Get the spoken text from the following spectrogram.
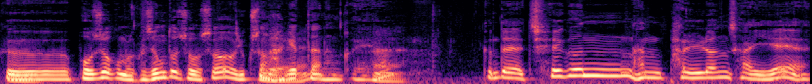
그 음. 보조금을 그 정도 줘서 육성하겠다는 네. 거예요. 네. 근데 최근 한 8년 사이에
